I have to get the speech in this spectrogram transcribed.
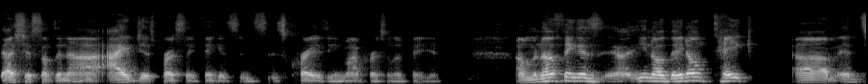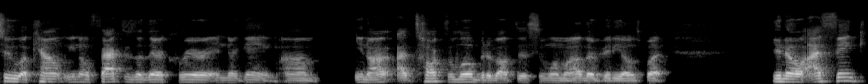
That's just something that I, I just personally think is, is, is crazy, in my personal opinion. Um, another thing is, uh, you know, they don't take um, into account, you know, factors of their career in their game. Um, you know, I, I talked a little bit about this in one of my other videos, but you know, I think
